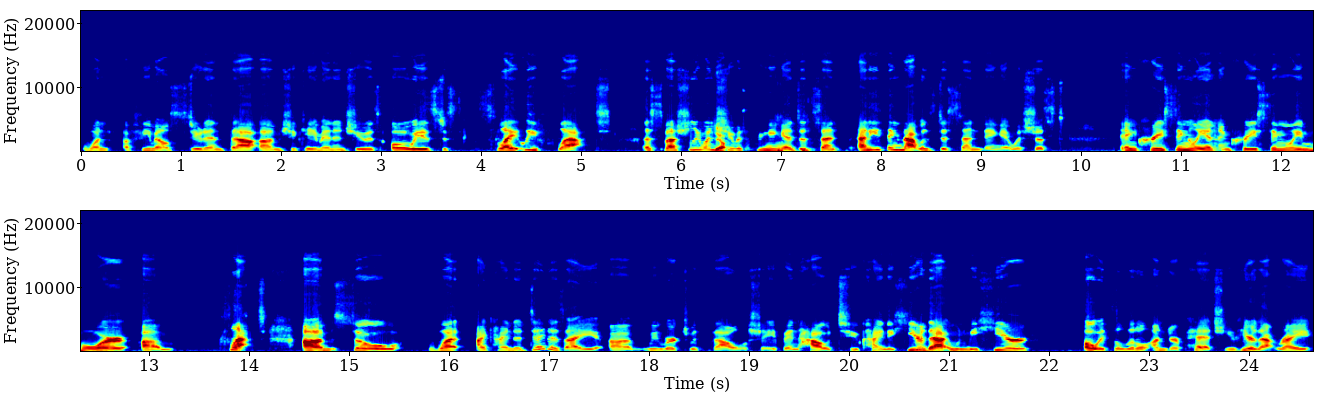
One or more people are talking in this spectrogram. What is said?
one a female student that um, she came in and she was always just slightly flat, especially when she was singing a descent. Anything that was descending, it was just increasingly and increasingly more um, flat. Um, so what I kind of did is I uh, we worked with vowel shape and how to kind of hear that. And when we hear, oh, it's a little under pitch, you hear that, right?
